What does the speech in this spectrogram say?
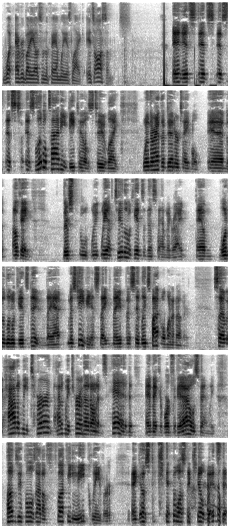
what everybody else in the family is like. It's awesome. And it's it's it's it's it's little tiny details too, like when they're at the dinner table and okay, there's we, we have two little kids in this family, right? And what do little kids do? They act mischievous. They they the siblings fight with one another. So how do we turn how do we turn that on its head and make it work for the Addams family? Pugsley pulls out a fucking meat cleaver and goes to kill, wants to kill Wednesday,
